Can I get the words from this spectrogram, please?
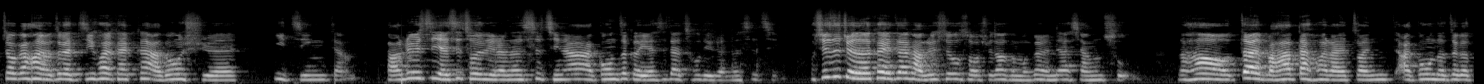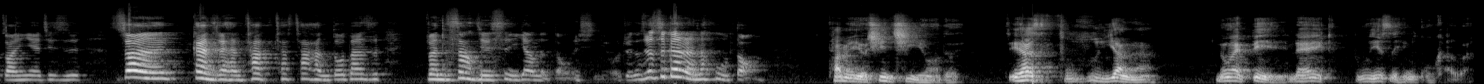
就刚好有这个机会，可以跟阿公学易经这样。法律系也是处理人的事情，啊，阿公这个也是在处理人的事情。我其实觉得可以在法律事务所学到怎么跟人家相处，然后再把他带回来专阿公的这个专业。其实虽然看起来很差差差很多，但是本质上其实是一样的东西。我觉得就是跟人的互动。他们有兴趣哦，对，这还是图书一样啊。拢爱背，那读也是很苦靠啊，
